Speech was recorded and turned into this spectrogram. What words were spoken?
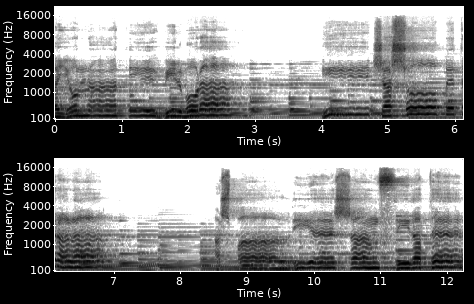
Baionatik bilbora itxaso petrala Aspaldi esan zidaten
